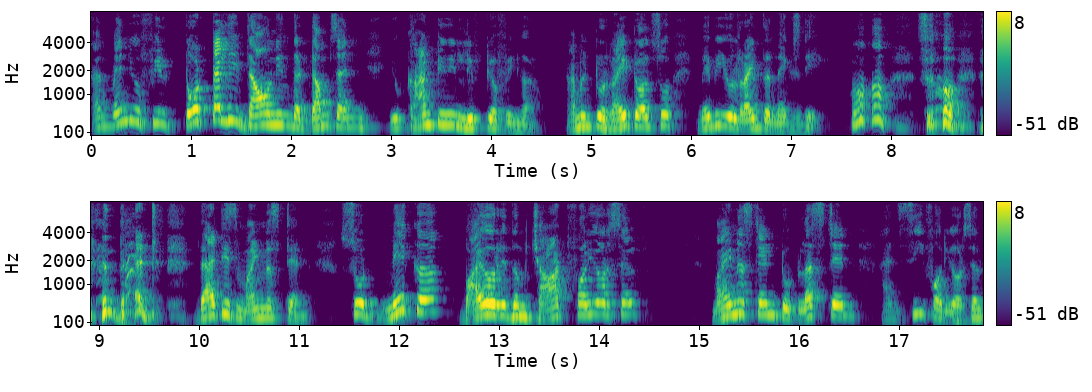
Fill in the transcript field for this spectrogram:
And when you feel totally down in the dumps and you can't even lift your finger, I mean, to write also, maybe you'll write the next day. so that that is minus 10 so make a biorhythm chart for yourself minus 10 to plus 10 and see for yourself.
